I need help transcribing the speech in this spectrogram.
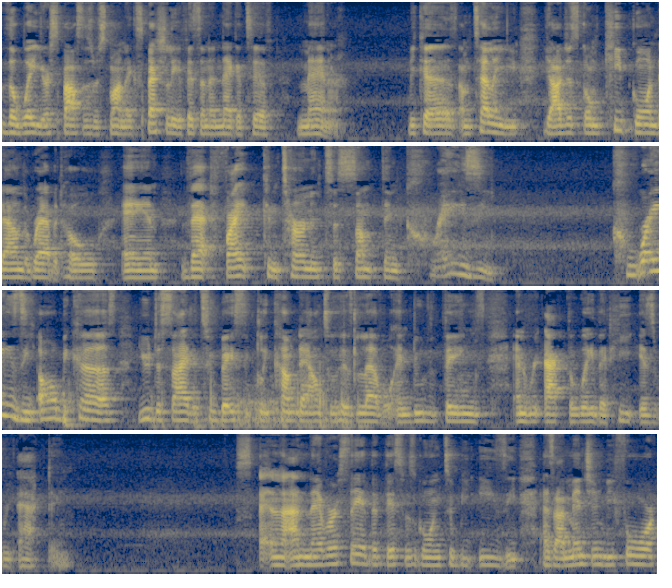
the way your spouse is responding, especially if it's in a negative manner because I'm telling you, y'all just gonna keep going down the rabbit hole and that fight can turn into something crazy. Crazy, all because you decided to basically come down to his level and do the things and react the way that he is reacting. And I never said that this was going to be easy. As I mentioned before,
